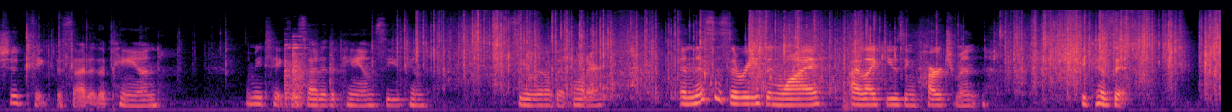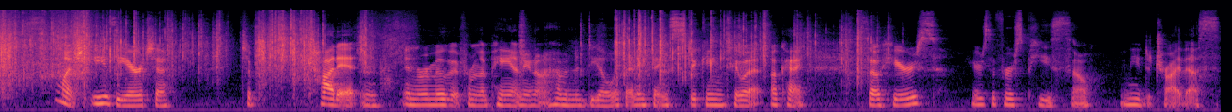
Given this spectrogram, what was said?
Should take this out of the pan. Let me take this out of the pan so you can see a little bit better. And this is the reason why I like using parchment because it's much easier to, to cut it and, and remove it from the pan. You're not having to deal with anything sticking to it. Okay, so here's, here's the first piece. So we need to try this.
